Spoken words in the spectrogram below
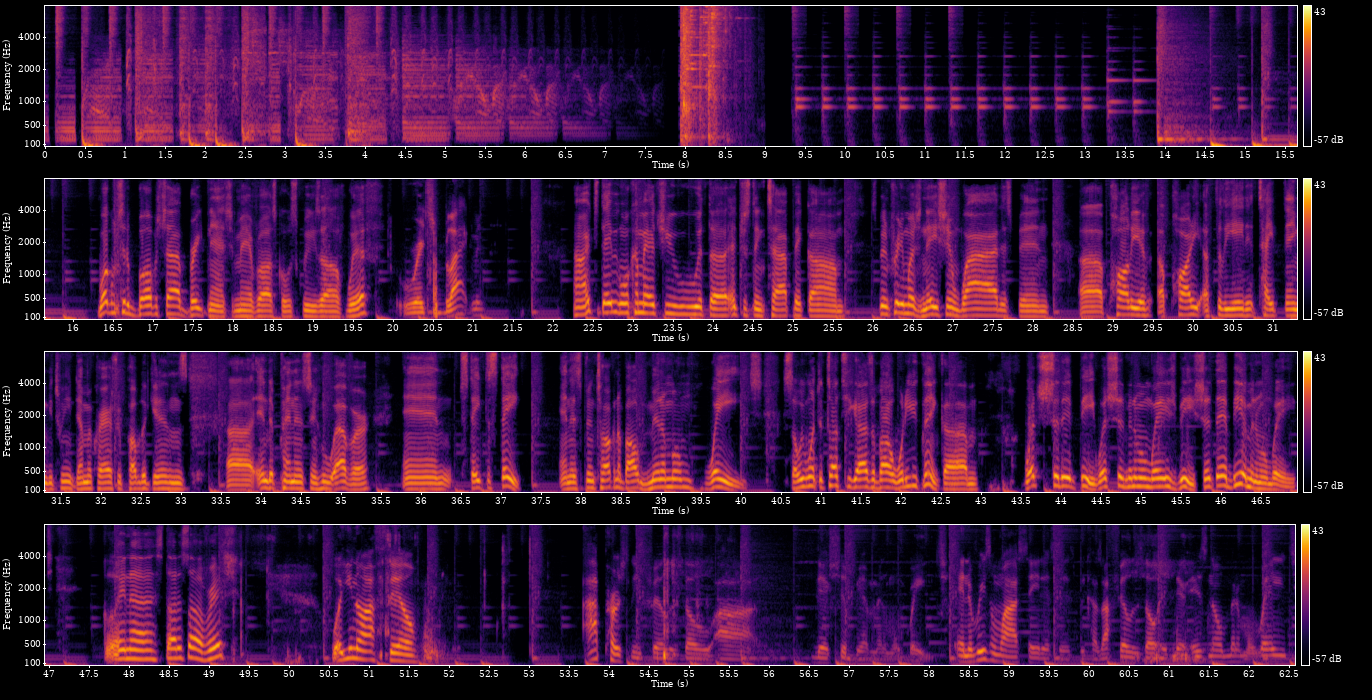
Welcome to the Barbershop Breakdown. Your man Roscoe Squeeze off with Rich Blackman. All right, today we're gonna come at you with an interesting topic. Um, it's been pretty much nationwide. It's been uh, party a party affiliated type thing between Democrats, Republicans, uh, Independents, and whoever, and state to state. And it's been talking about minimum wage. So we want to talk to you guys about what do you think? Um, what should it be? What should minimum wage be? Should there be a minimum wage? Go ahead and uh, start us off, Rich. Well, you know, I feel, I personally feel as though uh, there should be a minimum wage. And the reason why I say this is because I feel as though if there is no minimum wage,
